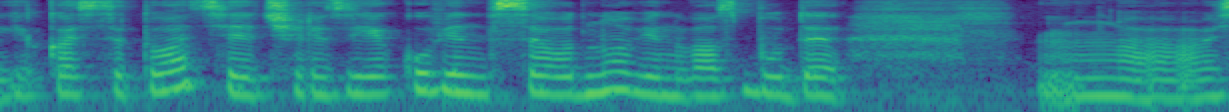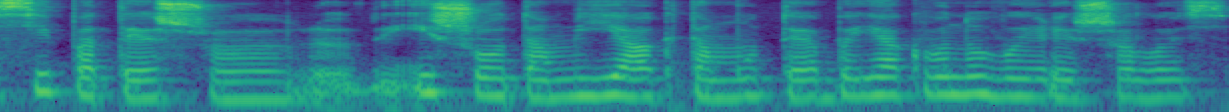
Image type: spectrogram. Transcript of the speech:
якась ситуація, через яку він все одно він вас буде е, сіпати, що і що там, як там у тебе, як воно вирішилось.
